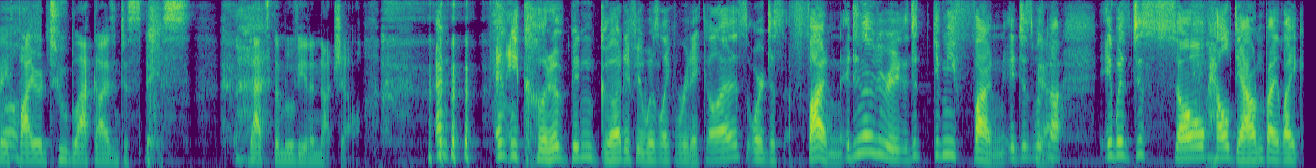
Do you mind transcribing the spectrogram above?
they fired two black guys into space. That's the movie in a nutshell. And and it could have been good if it was like ridiculous or just fun. It didn't have to be ridiculous. Just give me fun. It just was Yeah. not. It was just so held down by like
